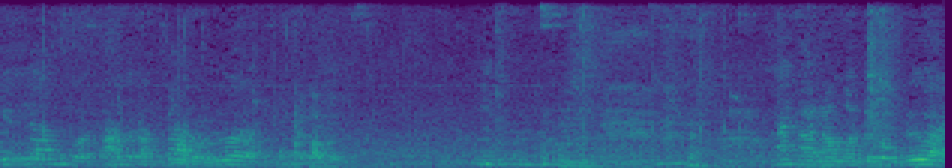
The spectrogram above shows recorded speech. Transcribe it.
ยึดยันกดทานรักษาด้วยของมากับให้เขานำมาดูด้วย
